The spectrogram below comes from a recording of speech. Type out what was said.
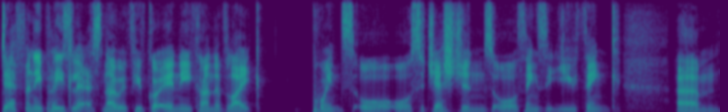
definitely please let us know if you've got any kind of like points or or suggestions or things that you think um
